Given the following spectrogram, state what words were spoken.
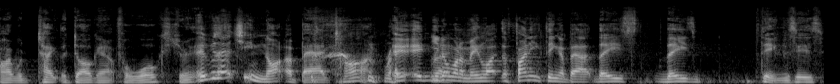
I would take the dog out for walks during. It was actually not a bad time. Right, It- it- you know what I mean? Like the funny thing about these these things is.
